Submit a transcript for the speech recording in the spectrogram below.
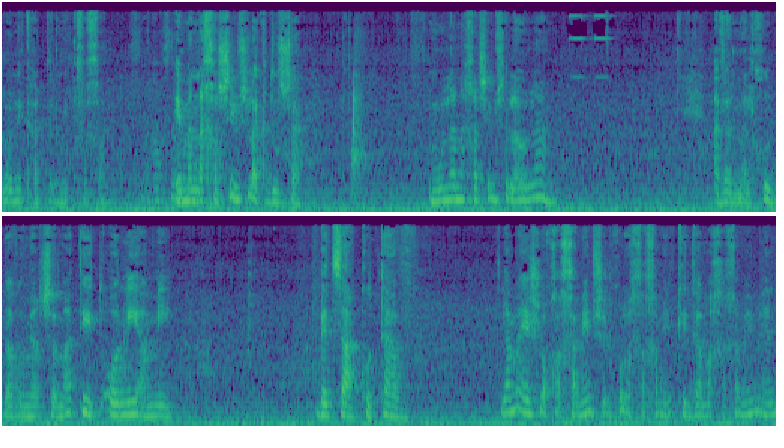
לא נקרא תלמיד חכם. הם הנחשים של הקדושה. מול הנחשים של העולם. אבל מלכות באה ואומרת, שמעתי את עוני עמי בצעקותיו. למה יש לו חכמים? שילכו לחכמים, כי גם החכמים אין,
